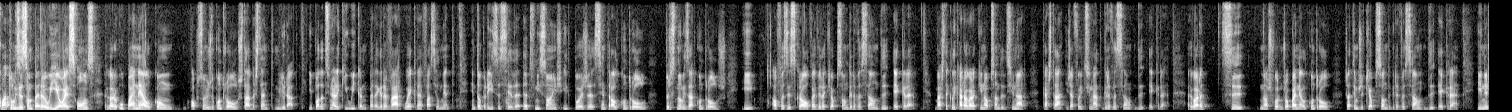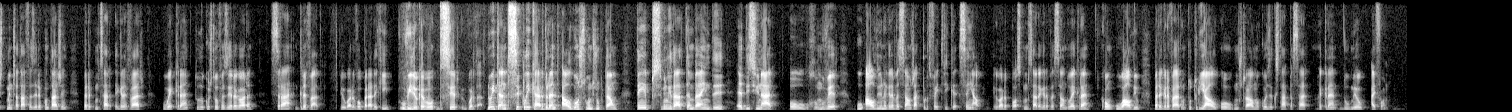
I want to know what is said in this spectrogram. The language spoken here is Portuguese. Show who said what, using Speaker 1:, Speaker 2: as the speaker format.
Speaker 1: Com a atualização para o iOS 11, agora o painel com opções de controle está bastante melhorado e pode adicionar aqui o ícone para gravar o ecrã facilmente. Então para isso aceda a definições e depois a central de controle, personalizar controlos e ao fazer scroll vai ver aqui a opção gravação de ecrã. Basta clicar agora aqui na opção de adicionar, cá está e já foi adicionado gravação de ecrã. Agora, se nós formos ao painel de controle, já temos aqui a opção de gravação de ecrã e neste momento já está a fazer a contagem para começar a gravar o ecrã. Tudo o que eu estou a fazer agora será gravado. Eu agora vou parar aqui. O vídeo acabou de ser guardado. No entanto, se clicar durante alguns segundos no botão, tem a possibilidade também de adicionar ou remover o áudio na gravação, já que por defeito fica sem áudio. Agora posso começar a gravação do ecrã com o áudio para gravar um tutorial ou mostrar alguma coisa que está a passar no ecrã do meu iPhone.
